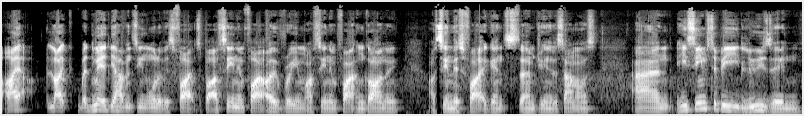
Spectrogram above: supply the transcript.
I like. Admittedly, I haven't seen all of his fights, but I've seen him fight Overeem. I've seen him fight Ngannou. I've seen this fight against um, Junior Dos Santos, and he seems to be losing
